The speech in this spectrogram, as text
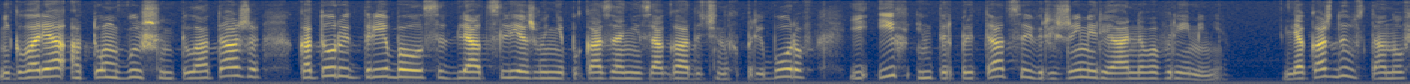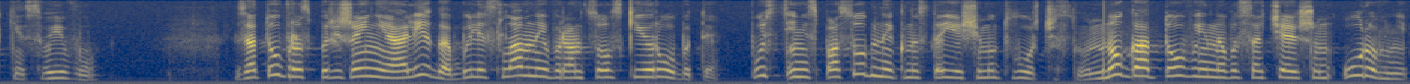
не говоря о том высшем пилотаже, который требовался для отслеживания показаний загадочных приборов и их интерпретации в режиме реального времени. Для каждой установки своего. Зато в распоряжении Олега были славные воронцовские роботы, пусть и не способные к настоящему творчеству, но готовые на высочайшем уровне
